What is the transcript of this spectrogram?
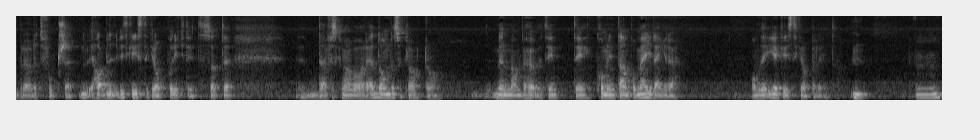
Och brödet fortsätt, har blivit Kristi kropp på riktigt. Så att, eh, därför ska man vara rädd om det såklart. Och, men man behöver, det, det kommer inte an på mig längre om det är Kristi kropp eller inte. Mm. Mm.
